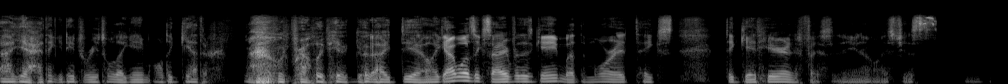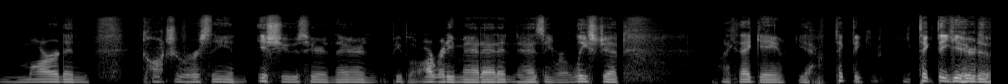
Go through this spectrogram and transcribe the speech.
Uh, yeah, I think you need to retool that game altogether. would probably be a good idea. Like I was excited for this game, but the more it takes to get here, and if I, you know, it's just marred in controversy and issues here and there, and people are already mad at it, and it hasn't even released yet. Like that game, yeah, take the take the year to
